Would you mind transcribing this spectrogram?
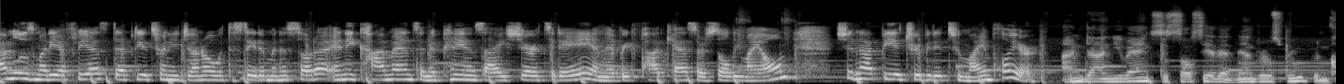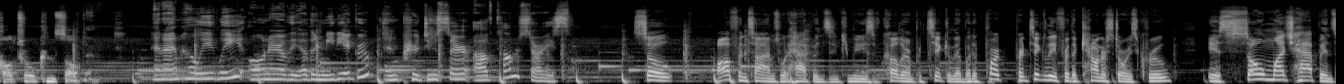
I'm Luz Maria Frias, Deputy Attorney General with the state of Minnesota. Any comments and opinions I share today and every podcast are solely my own, should not be attributed to my employer. I'm Don Eubanks, Associate at Dendros Group and Cultural Consultant. And I'm Hlee Lee, owner of the Other Media Group and producer of Counter Stories. So, oftentimes, what happens in communities of color in particular, but particularly for the Counter Stories crew, is so much happens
